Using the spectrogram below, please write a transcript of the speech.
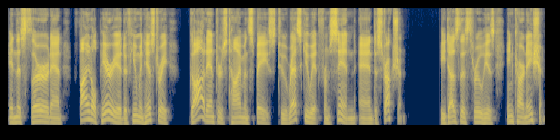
In this third and final period of human history, God enters time and space to rescue it from sin and destruction. He does this through his incarnation,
